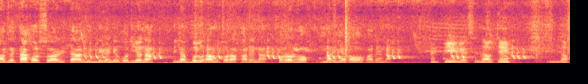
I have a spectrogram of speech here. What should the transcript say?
আর যেটা করছ আর এটা আর জিন্দিগানি করিও না। ইলা ভুল কাম করা পারে না পরর হক মারিয়া খাওয়া পারে না। হ্যাঁ, ঠিক আছে যাওতে। যাও।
